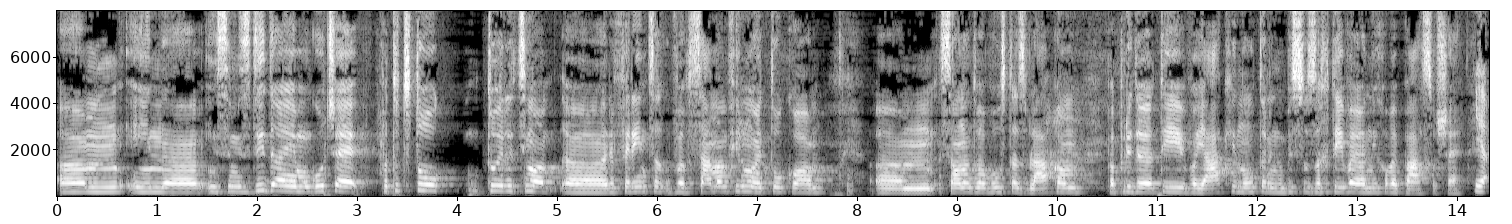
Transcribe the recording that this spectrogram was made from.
Um, in, uh, in se mi zdi, da je mogoče, pa tudi to, to je recimo uh, referenca v samem filmu, je to, ko um, se ona dva vosta z vlakom, pa pridejo ti vojaki noter in v bistvu zahtevajo njihove pasoše. Ja.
